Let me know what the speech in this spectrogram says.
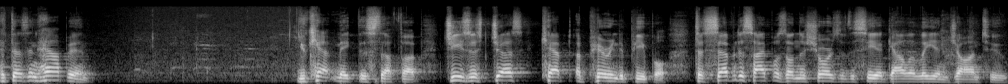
It doesn't happen. You can't make this stuff up. Jesus just kept appearing to people, to seven disciples on the shores of the Sea of Galilee in John 2.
